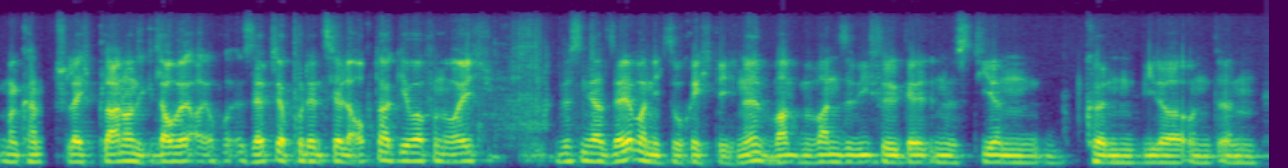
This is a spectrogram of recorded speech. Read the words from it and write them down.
man kann schlecht planen und ich glaube, auch selbst ja potenzielle Auftraggeber von euch wissen ja selber nicht so richtig, ne? Wann, wann sie wie viel Geld investieren können wieder und ähm,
